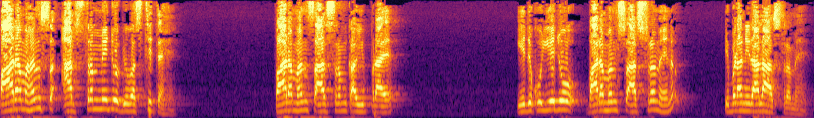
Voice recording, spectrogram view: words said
पारमहंस आश्रम में जो व्यवस्थित है, पारमहंस आश्रम का अभिप्राय, ये देखो, ये जो पारमहंस आश्रम है ना, ये बड़ा निराला आश्रम है।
